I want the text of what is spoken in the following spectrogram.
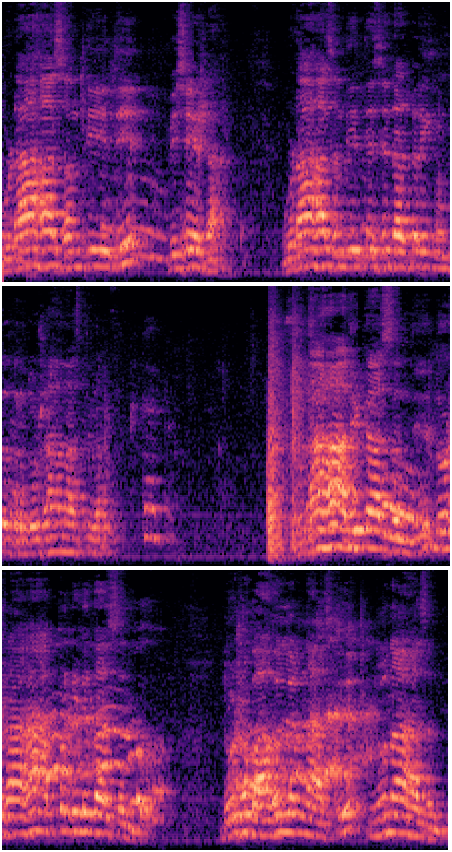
गुणाः सन्ति इति विशेषः। गुणाः सन्ति इत्यस्य तात्पर्यं किं? तत्र दोषाः नास्ति वा? गुणाः अधिकाः सन्ति दोषाः अप्रकटिताः सन्ति। दोषबाहुल्यं नास्ति न्यूनाः सन्ति।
